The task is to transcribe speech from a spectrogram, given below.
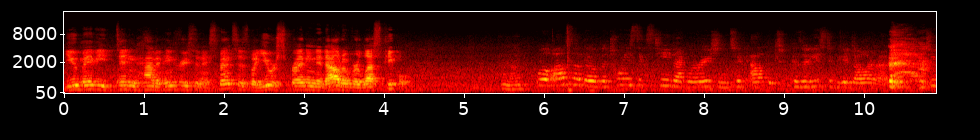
you maybe didn't have an increase in expenses, but you were spreading it out over less people. Well, also though, the twenty sixteen declaration took out the, because there used to be a dollar amount, two,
